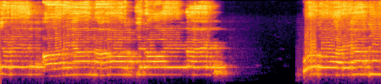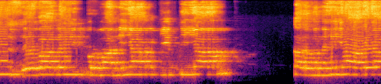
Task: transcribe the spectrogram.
ਚੜੇ ਆਰਿਆਂ ਨਾਲ ਚਰਾਏ ਗਏ। ਗੁਰਦੁਆਰਿਆਂ ਦੀ ਸੇਵਾ ਲਈ ਕੁਰਬਾਨੀਆਂ ਕੀਤੀਆਂ। ਧਰਮ ਨਹੀਂ ਹਾਰਿਆ,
